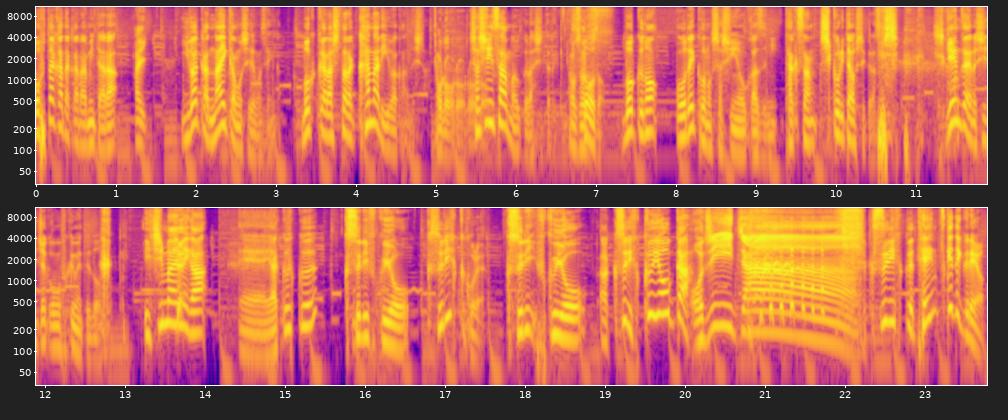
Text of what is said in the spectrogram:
お二方から見たらはい。違和感ないかもしれませんが僕からしたらかなり違和感でした。おろおろおろ写真3枚送らせていただきます。どうぞ。僕のおでこの写真を置かずにたくさんしこり倒してください。現在の進捗も含めてどうぞ。1枚目が、えー薬服？薬服用。薬服これ。薬服用。あ薬服用か。おじいちゃん。薬服点つけてくれよ。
